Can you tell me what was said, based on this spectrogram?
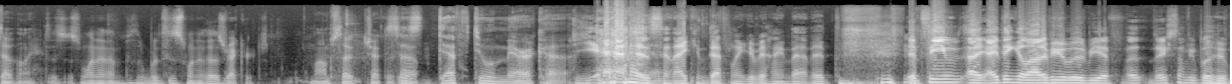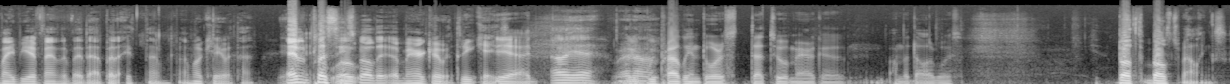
Definitely. this is one of them. This is one of those records. I'm stoked to check This this is out. Death to America. Yes, Yeah. and I can definitely get behind that. It it seems I, I think a lot of people would be. Aff- uh, there's some people who might be offended by that, but I, I'm I'm okay with that. Yeah. And plus, he spelled it America with three K's. Yeah, Oh yeah, right we, on. we probably endorsed Death to America on the Dollar Boys. both both spellings.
